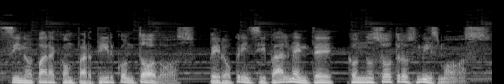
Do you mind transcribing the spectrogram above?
sino para compartir con todos, pero principalmente, con nosotros mismos.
